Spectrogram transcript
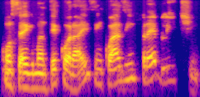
conseguem manter corais em quase em pré-bleaching.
